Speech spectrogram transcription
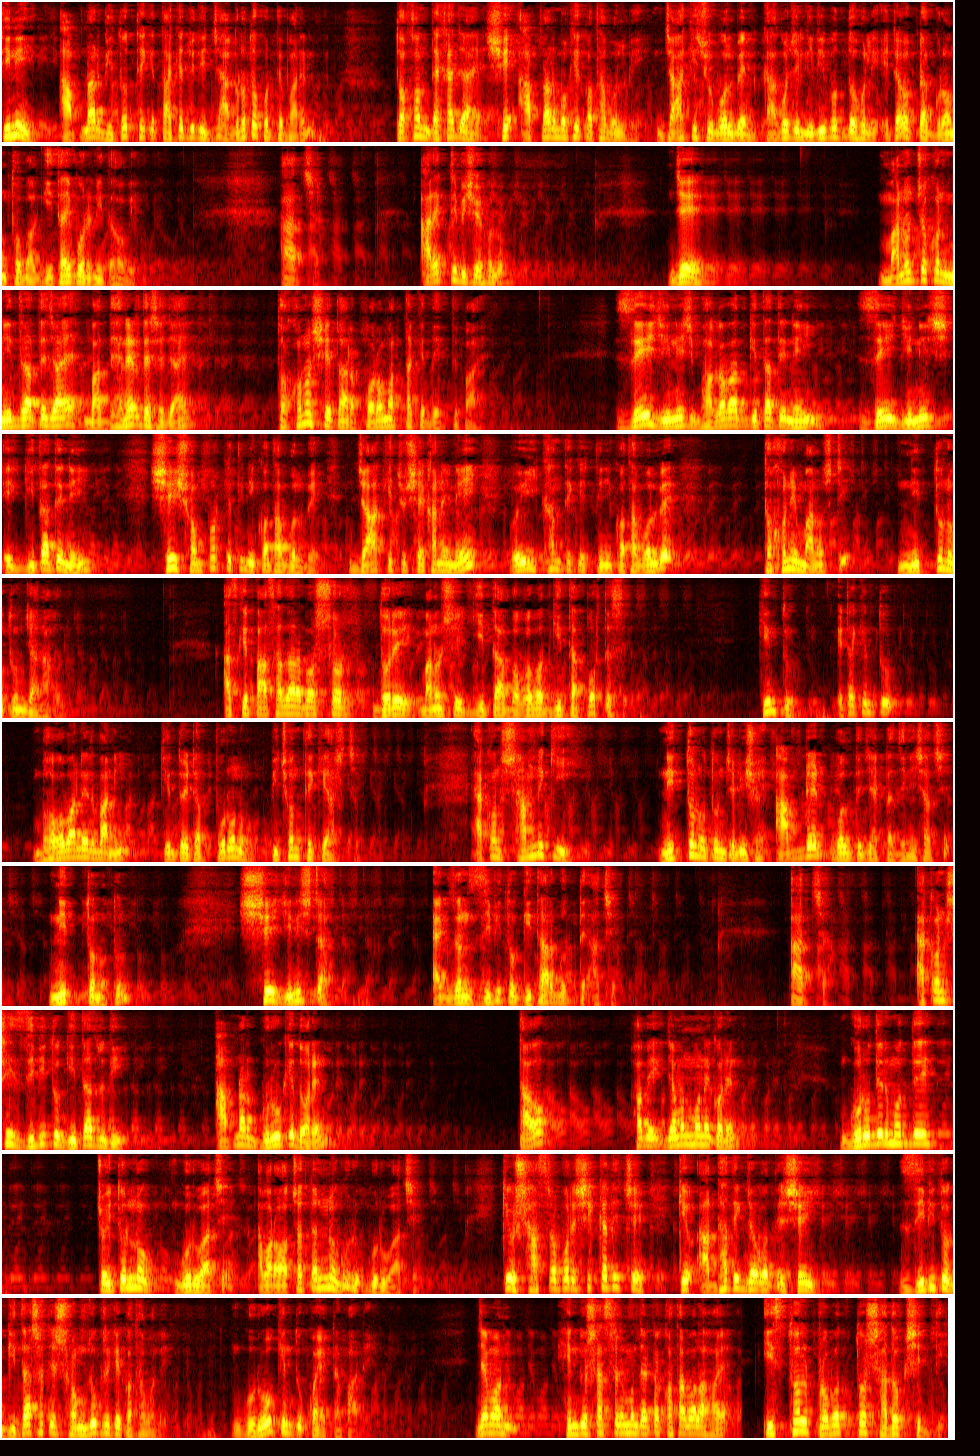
তিনি আপনার ভিতর থেকে তাকে যদি জাগ্রত করতে পারেন, তখন দেখা যায় সে আপনার মুখে কথা বলবে, যা কিছু বলবেন, কাগজে লিপিবদ্ধ হলে এটাও একটা গ্রন্থ বা গীতায় পড়ে নিতে হবে। আচ্ছা আরেকটি বিষয় হলো যে, মানুষ যখন নিদ্রাতে যায় বা ধ্যানের দেশে যায়, তখনও সে তার পরমাত্মাকে দেখতে পায়। যেই জিনিস ভগবত গীতাতে নেই, যেই জিনিস এই গীতাতে নেই সেই সম্পর্কে তিনি কথা বলবে। যা কিছু সেখানে নেই, ওইখান থেকে তিনি কথা বলবে। তখনই মানুষটি নিত্য নতুন জানা হল। আজকে পাঁচ হাজার বৎসর ধরে মানুষের গীতা, ভগবত গীতা পড়তেছে। কিন্তু এটা কিন্তু ভগবানের বাণী, কিন্তু এটা পুরনো, পিছন থেকে আসছে। এখন সামনে কি নিত্য নতুন যে বিষয়, আপডেট বলতে যে একটা জিনিস আছে, নিত্য নতুন সেই জিনিসটা একজন জীবিত গীতার মধ্যে আছে। আচ্ছা এখন সেই জীবিত গীতা যদি আপনার গুরুকে ধরেন, তাও হবে। যেমন মনে করেন, গুরুদের মধ্যে চৈতন্য গুরু আছে, আবার অচৈতন্য গুরু গুরু আছে। কেউ শাস্ত্র পরে শিক্ষা দিচ্ছে, কেউ আধ্যাত্মিক জগতে সেই জীবিত গীতার সাথে সংযোগ রেখে কথা বলে। গুরুও কিন্তু কয়েকটা পারে যেমন হিন্দু শাস্ত্রের মধ্যে একটা কথা বলা হয়, স্থল প্রবত্ত সাধক সিদ্ধি।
